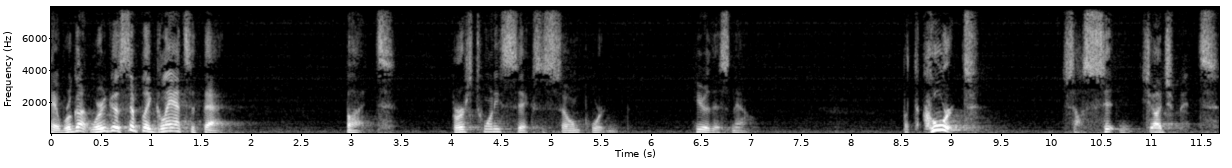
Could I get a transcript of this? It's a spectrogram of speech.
okay, we're going we're to simply glance at that. But, verse 26 is so important. Hear this now. But the court shall sit in judgment,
